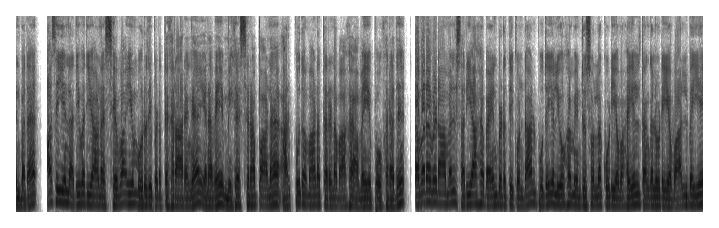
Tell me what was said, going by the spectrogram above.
என்பதை ஆசையின் அதிபதியான செவ்வாயும் உறுதிப்படுத்துகிறாருங்க. எனவே மிக சிறப்பான அற்புதமான தருணமாக அமைய போகிறது. தவறவிடாமல் சரியாக பயன்படுத்தி கொண்டால் புதையல் யோகம் என்று சொல்லக்கூடிய வகையில் தங்களுடைய வாழ்வையே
